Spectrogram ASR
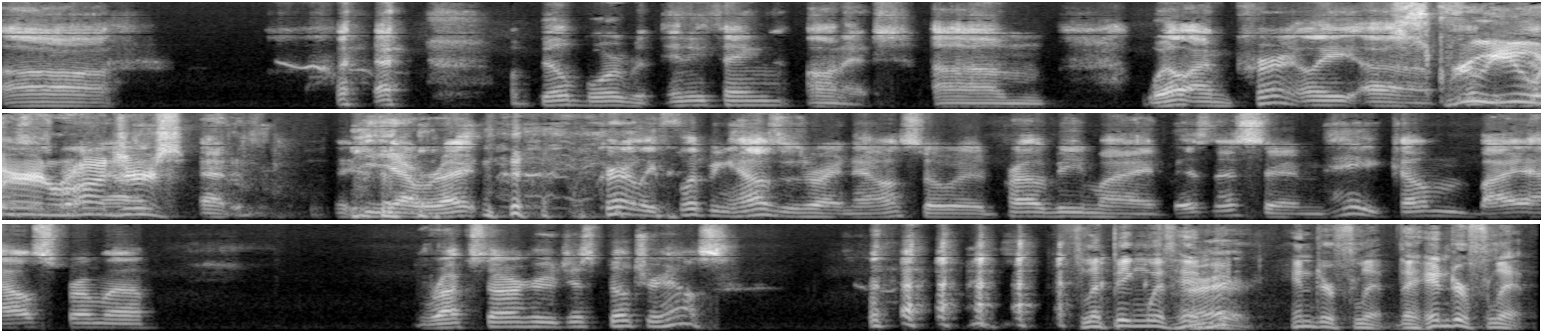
uh, a billboard with anything on it. Um, well, I'm currently uh, screw you, Aaron right Rodgers. At, yeah, right. currently flipping houses right now, so it'd probably be my business. And hey, come buy a house from a rock star who just built your house. Flipping with hinder, right. hinder flip, the hinder flip.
